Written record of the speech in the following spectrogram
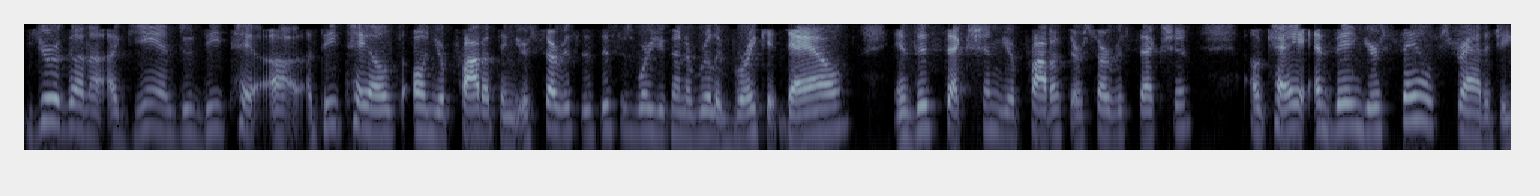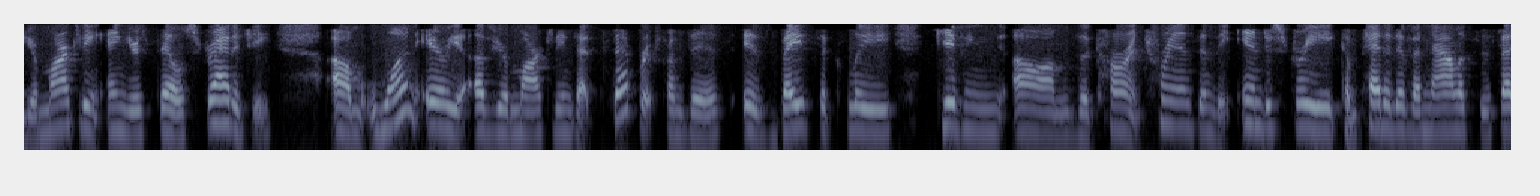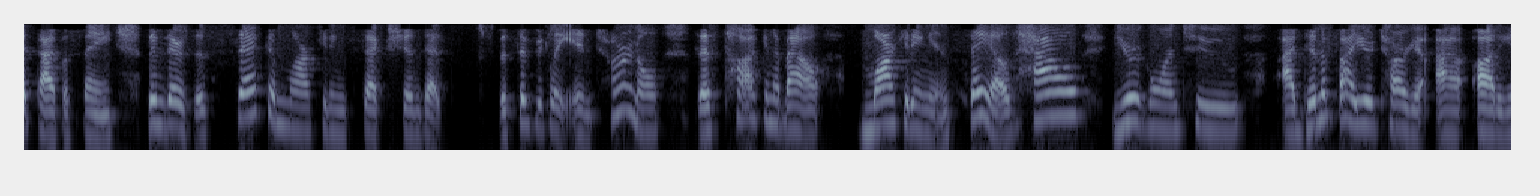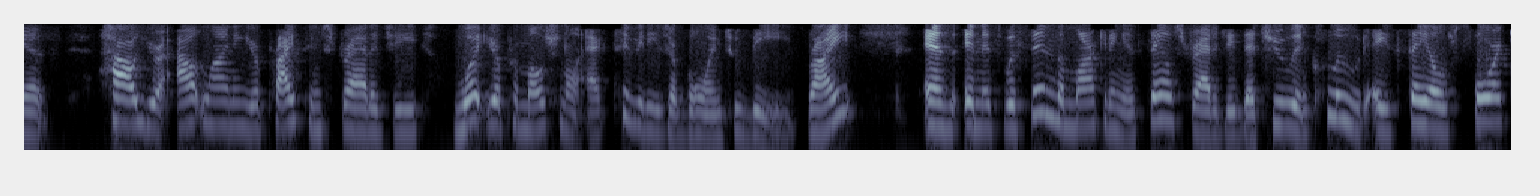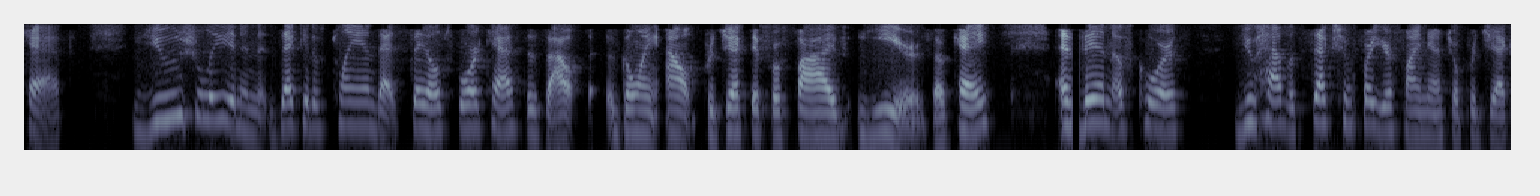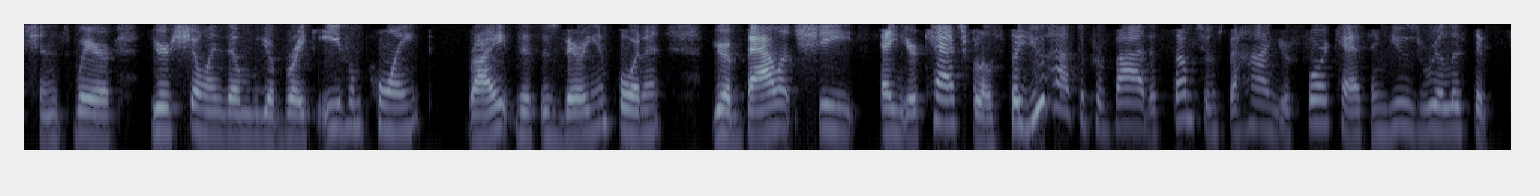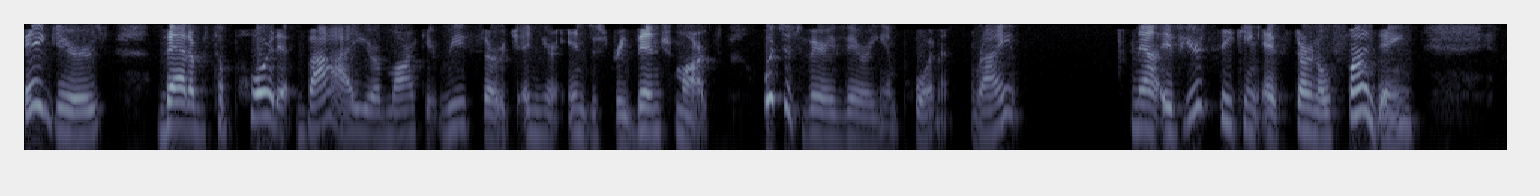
you're going to, again, do detail, uh, details on your product and your services. This is where you're going to really break it down in this section, your product or service section. Okay, and then your sales strategy, your marketing and your sales strategy. Um, one area of your marketing that's separate from this is basically giving um, the current trends in the industry, competitive analysis, that type of thing. Then there's a second marketing section that's specifically internal that's talking about marketing and sales, how you're going to identify your target audience, how you're outlining your pricing strategy, what your promotional activities are going to be, right? And, and it's within the marketing and sales strategy that you include a sales forecast. Usually in an executive plan, that sales forecast is out going out projected for five years, okay? And then, of course, you have a section for your financial projections where you're showing them your break-even point, right? This is very important. Your balance sheet and your cash flow. So you have to provide assumptions behind your forecast and use realistic figures that are supported by your market research and your industry benchmarks, which is very, very important, right? Now, if you're seeking external funding,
